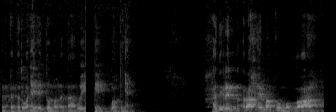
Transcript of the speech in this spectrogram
dengan ketentuannya yaitu mengetahui waktunya. Hadirin rahimakumullah.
